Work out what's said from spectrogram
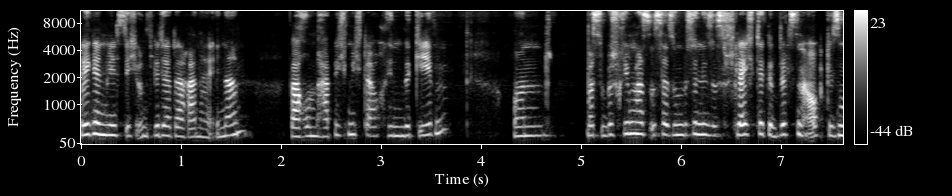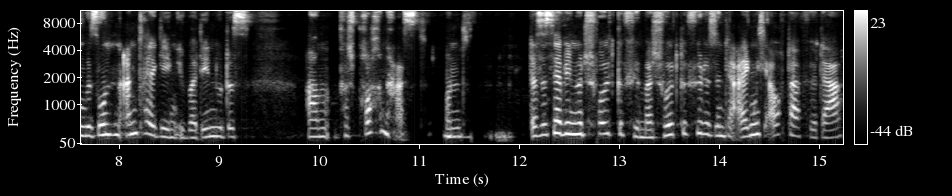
regelmäßig uns wieder daran erinnern, warum habe ich mich da auch hinbegeben. Und was du beschrieben hast, ist ja so ein bisschen dieses schlechte Gewissen, auch diesen gesunden Anteil gegenüber, den du das ähm, versprochen hast. Und das ist ja wie mit Schuldgefühlen, weil Schuldgefühle sind ja eigentlich auch dafür da,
